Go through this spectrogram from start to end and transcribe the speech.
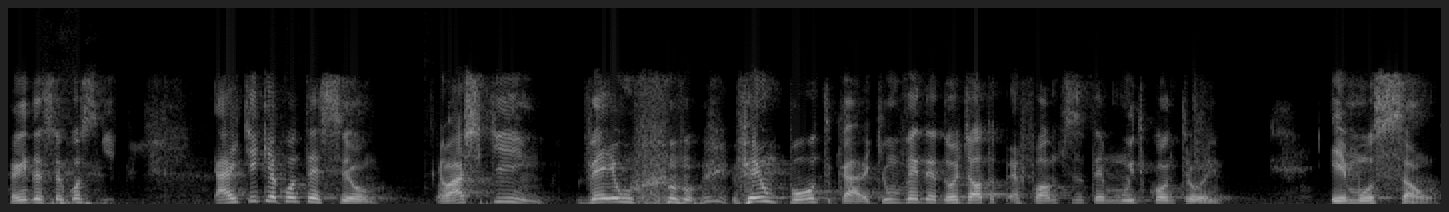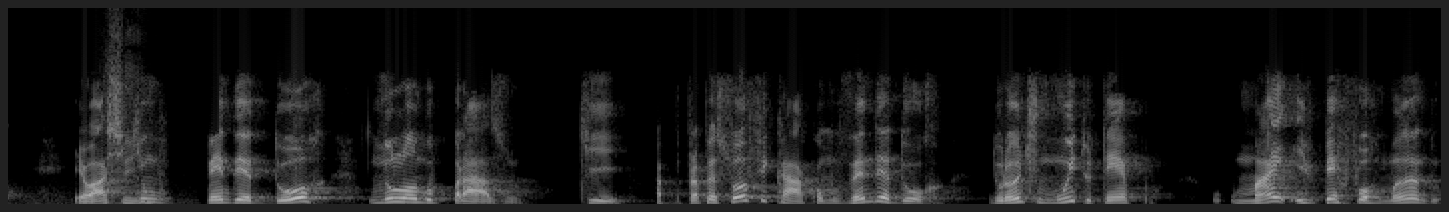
ainda assim eu consegui. Aí o que, que aconteceu? Eu acho que veio, veio um ponto, cara, que um vendedor de alta performance precisa ter muito controle. Emoção. Eu acho Sim. que um vendedor no longo prazo, que para a pessoa ficar como vendedor durante muito tempo, mais, e performando,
